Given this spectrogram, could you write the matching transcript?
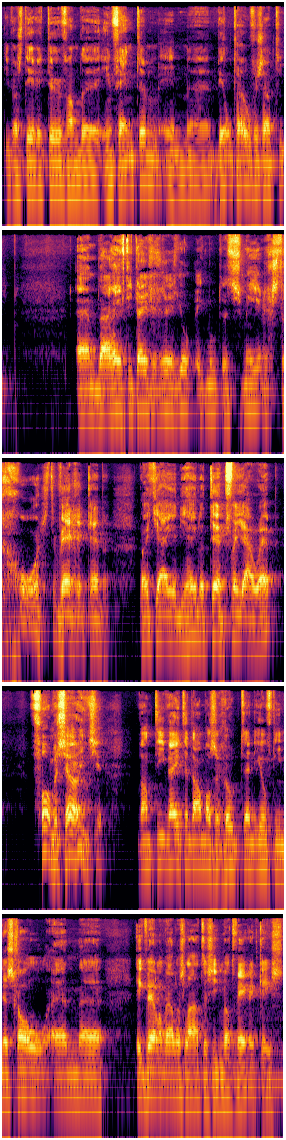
Die was directeur van de Inventum. In uh, Beeldhoven zat hij. En daar heeft hij tegen gezegd... joh, ik moet het smerigste, goorste werk hebben... wat jij in die hele tent van jou hebt. Voor mijn zoontje. Want die weet het allemaal zo goed en die hoeft niet naar school. En uh, ik wil hem wel eens laten zien wat werk is.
